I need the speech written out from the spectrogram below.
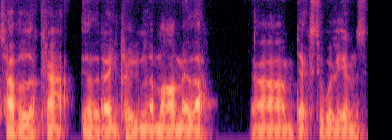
to have a look at the other day, including Lamar Miller, um, Dexter Williams,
